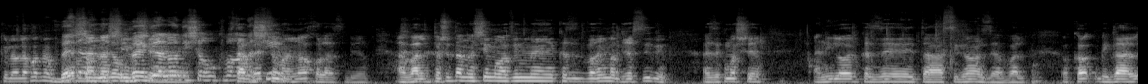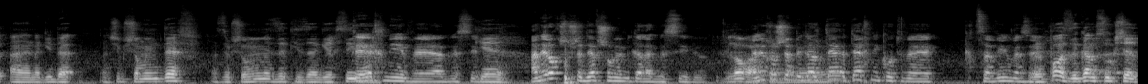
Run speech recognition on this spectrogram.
כאילו, הלהקות מבוגרות. בטח, בנורבגיה ש- לא נשארו כבר סתם, אנשים. בעצם אני לא יכול להסביר. אבל פשוט אנשים אוהבים אה, כזה דברים אגרסיביים. אז זה כמו שאני לא אוהב כזה את הסגנון הזה, אבל בגלל, אה, נגיד, אנשים שומעים דף, אז הם שומעים את זה כי זה אגרסיבי. טכני ואגרסיבי. כן, אני לא חושב שדף שומעים בגלל אגרסיביות. לא רק. אני חושב שבגלל ט- טכניקות וקצבים וזה. ופה זה גם סוג של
